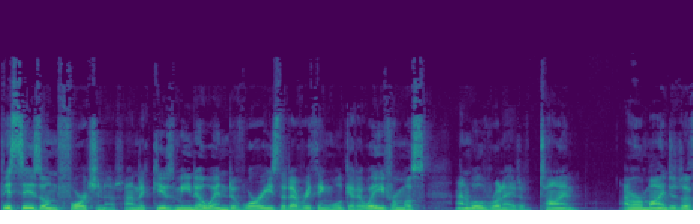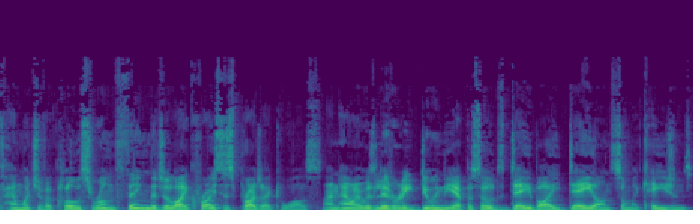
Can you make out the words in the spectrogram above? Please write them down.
This is unfortunate, and it gives me no end of worries that everything will get away from us and will run out of time. I'm reminded of how much of a close run thing the July Crisis project was, and how I was literally doing the episodes day by day on some occasions.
